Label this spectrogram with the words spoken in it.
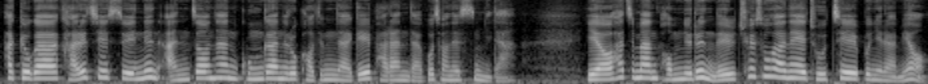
학교가 가르칠 수 있는 안전한 공간으로 거듭나길 바란다고 전했습니다. 이어 하지만 법률은 늘 최소한의 조치일 뿐이라며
